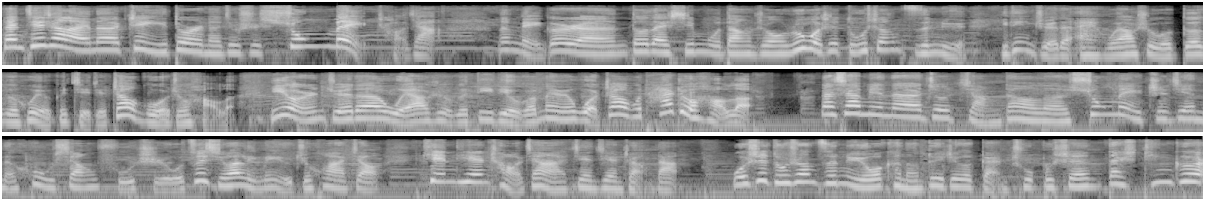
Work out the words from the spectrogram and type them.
但接下来呢，这一对儿呢就是兄妹吵架。那每个人都在心目当中，如果是独生子女，一定觉得，哎，我要是有个哥哥，会有个姐姐照顾我就好了。也有人觉得，我要是有个弟弟，有个妹妹，我照顾他就好了。那下面呢，就讲到了兄妹之间的互相扶持。我最喜欢里面有句话叫“天天吵架，渐渐长大”。我是独生子女，我可能对这个感触不深，但是听歌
